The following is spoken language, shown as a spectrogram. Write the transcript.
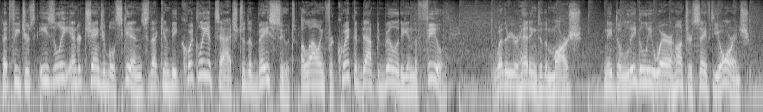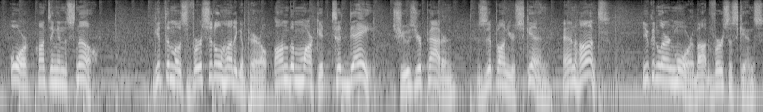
that features easily interchangeable skins that can be quickly attached to the base suit, allowing for quick adaptability in the field. Whether you're heading to the marsh, need to legally wear Hunter Safety Orange, or hunting in the snow. Get the most versatile hunting apparel on the market today. Choose your pattern, zip on your skin, and hunt. You can learn more about VersaSkins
